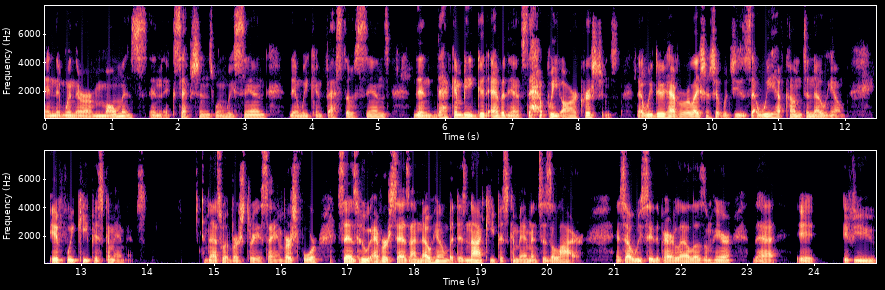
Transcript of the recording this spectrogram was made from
and that when there are moments and exceptions when we sin, then we confess those sins, then that can be good evidence that we are Christians, that we do have a relationship with Jesus, that we have come to know Him if we keep His commandments. And that's what verse 3 is saying. Verse 4 says, Whoever says, I know Him, but does not keep His commandments is a liar. And so we see the parallelism here that it, if you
